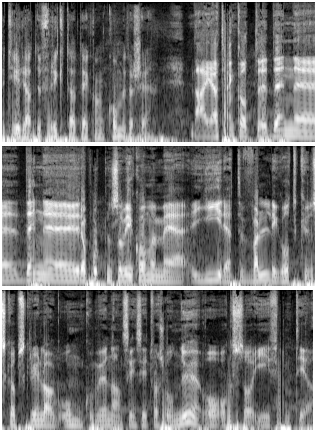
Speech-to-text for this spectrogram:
Betyr det at du frykter at det kan komme til å skje? Nei, jeg tenker at den, den, rapporten som vi kommer med gir et veldig godt kunnskapsgrunnlag om kommunene sin situasjon nå, og også i fremtida.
